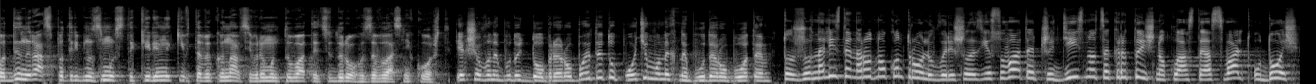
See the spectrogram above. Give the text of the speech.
Один раз потрібно змусити керівників та виконавців ремонтувати цю дорогу за власні кошти. Якщо вони будуть добре робити, то потім у них не буде роботи. Тож журналісти народного контролю вирішили з'ясувати, чи дійсно це критично класти асфальт у дощ.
